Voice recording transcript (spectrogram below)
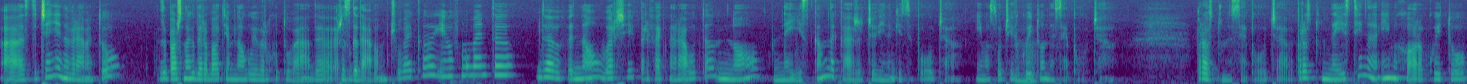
А, с течение на времето започнах да работя много и върху това, да разгадавам човека и в момента две в едно върши перфектна работа, но не искам да кажа, че винаги се получава. Има случаи, в които не се получава. Просто не се получава. Просто наистина има хора, които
